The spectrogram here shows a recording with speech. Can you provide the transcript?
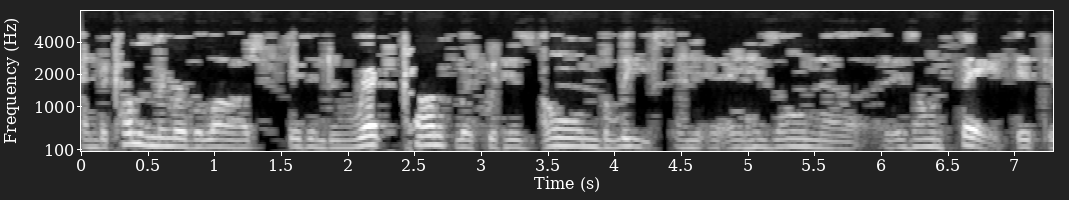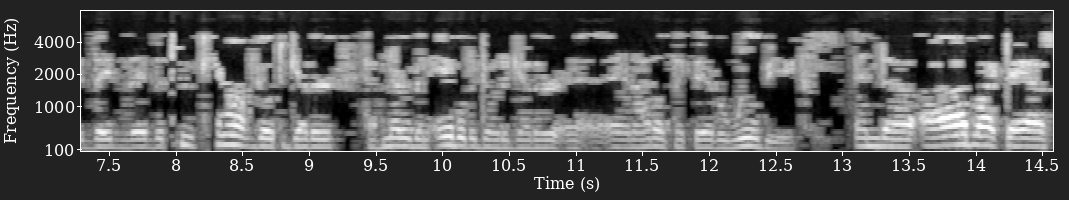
and becomes a member of the lodge is in direct conflict with his own beliefs and, and his own uh, his own faith. It, they, they, the two cannot go together. Have never been able to go together, and I don't think they ever will be. And uh, I'd like to ask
